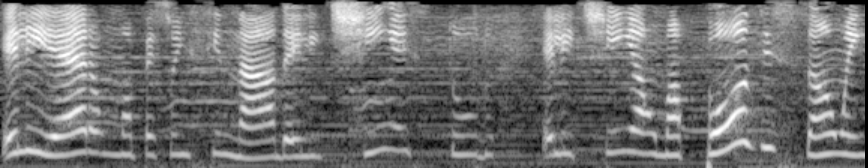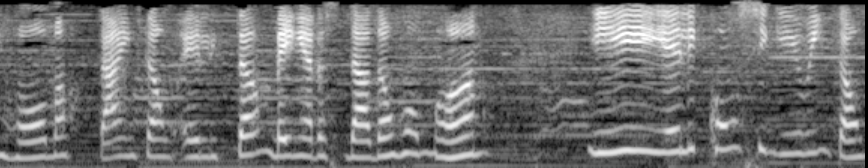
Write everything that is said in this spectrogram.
Ele era uma pessoa ensinada, ele tinha estudo, ele tinha uma posição em Roma, tá? Então ele também era cidadão romano e ele conseguiu então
